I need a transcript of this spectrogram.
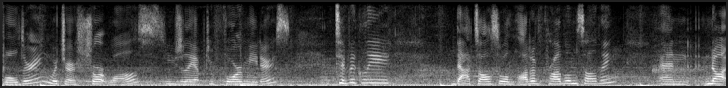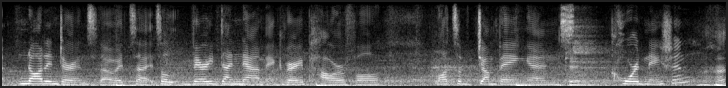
bouldering, which are short walls, usually up to four meters. Typically, that's also a lot of problem solving, and not not endurance though. It's a, it's a very dynamic, very powerful, lots of jumping and Okay. coordination. Uh-huh.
